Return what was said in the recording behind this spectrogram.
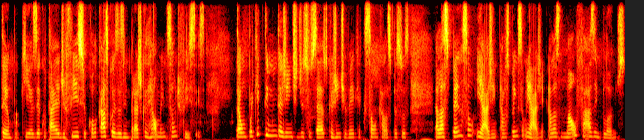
tempo que executar é difícil, colocar as coisas em prática realmente são difíceis. Então, por que, que tem muita gente de sucesso que a gente vê que são aquelas pessoas, elas pensam e agem, elas pensam e agem, elas mal fazem planos.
